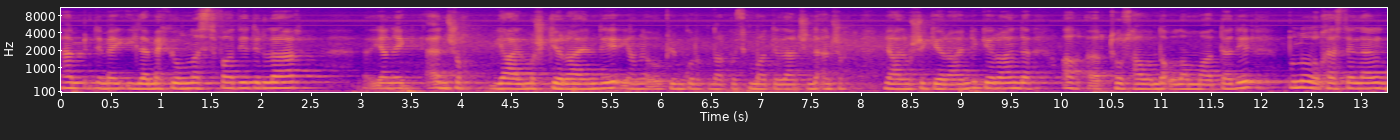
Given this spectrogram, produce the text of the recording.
həm demək iyləmək yolundan istifadə edirlər. Yəni ən çox yayılmış geroindir. Yəni opium qrup narkotik maddələrin içində ən çox yayılmışı geroindir. Geroin də ağ toz halında olan maddədir. Bunu xəstələrin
